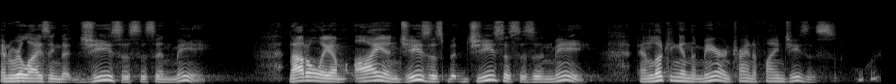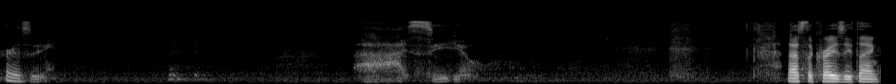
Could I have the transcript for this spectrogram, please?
and realizing that Jesus is in me. Not only am I in Jesus, but Jesus is in me. And looking in the mirror and trying to find Jesus. Where is he? Ah, I see you. That's the crazy thing.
